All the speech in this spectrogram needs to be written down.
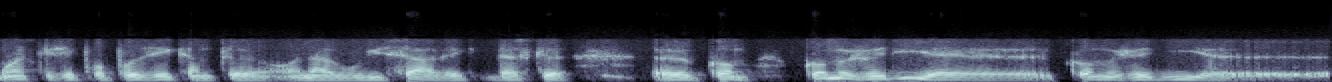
moi, ce que j'ai proposé quand euh, on a voulu ça avec, parce que euh, comme comme je dis, euh, comme je dis euh,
